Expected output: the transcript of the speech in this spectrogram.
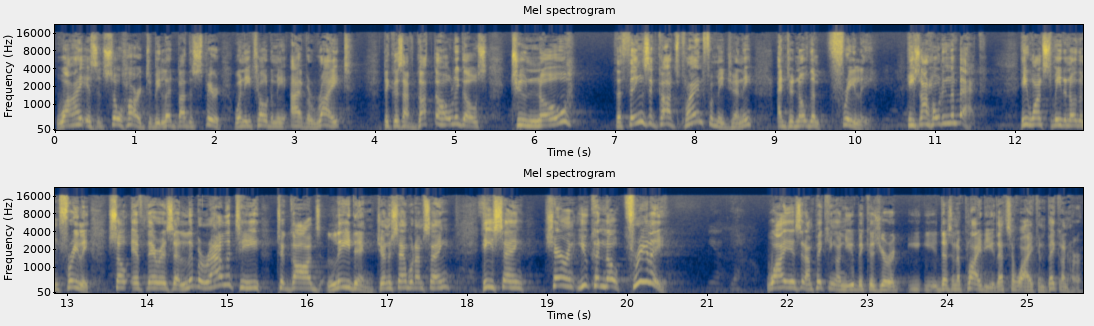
Why is it so hard to be led by the Spirit when He told me I have a right because I've got the Holy Ghost to know the things that God's planned for me, Jenny, and to know them freely? He's not holding them back. He wants me to know them freely. So if there is a liberality to God's leading, do you understand what I'm saying? He's saying, Sharon, you can know freely. Why is it I'm picking on you because you're a, it doesn't apply to you? That's why I can pick on her.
